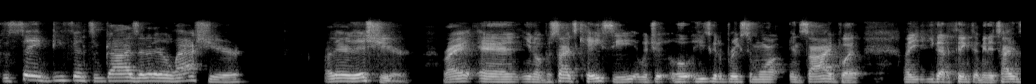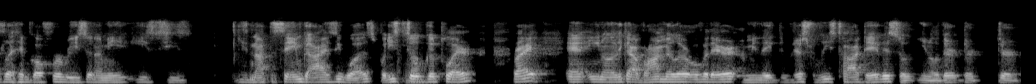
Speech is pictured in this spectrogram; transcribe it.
the same defensive guys that are there last year are there this year right? And you know, besides Casey, which he's going to bring some more inside, but uh, you got to think. I mean, the Titans let him go for a reason. I mean, he's he's he's not the same guy as he was, but he's still a good player, right? And you know they got Von Miller over there. I mean they just released Todd Davis, so you know their their their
